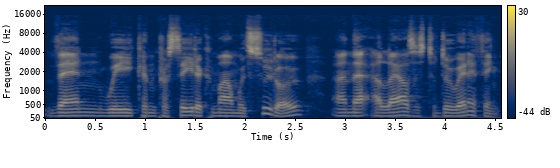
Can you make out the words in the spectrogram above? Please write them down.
then we can precede a command with sudo and that allows us to do anything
